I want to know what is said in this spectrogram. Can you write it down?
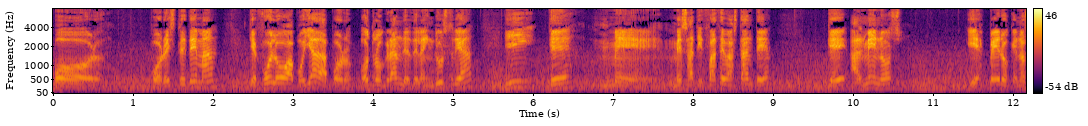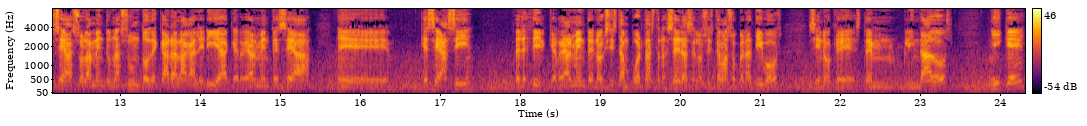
por, por este tema, que fue luego apoyada por otros grandes de la industria y que me, satisface bastante que al menos, y espero que no sea solamente un asunto de cara a la galería, que realmente sea, eh, que sea así, es decir, que realmente no existan puertas traseras en los sistemas operativos, sino que estén blindados y que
